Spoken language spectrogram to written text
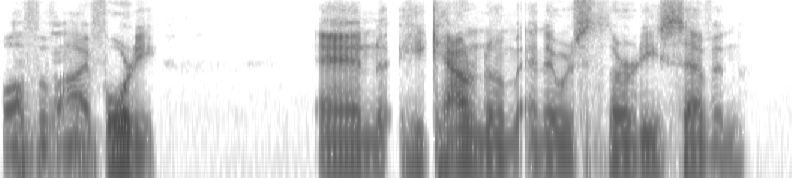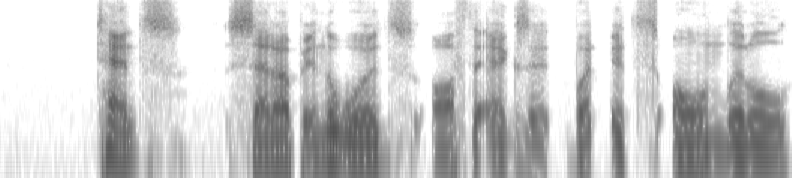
off of Mhm. I-40 and he counted them and there was 37 tents set up in the woods off the exit, but its own little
